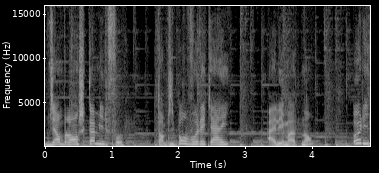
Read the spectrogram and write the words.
Bien blanche comme il faut. Tant pis pour vous les caries. Allez maintenant, au lit.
